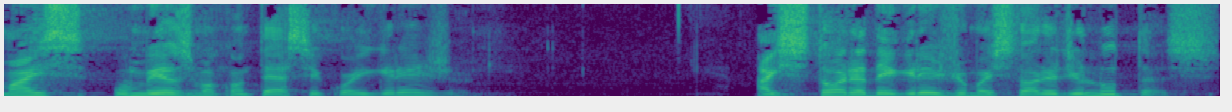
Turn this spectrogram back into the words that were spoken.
Mas o mesmo acontece com a igreja. A história da igreja é uma história de lutas.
